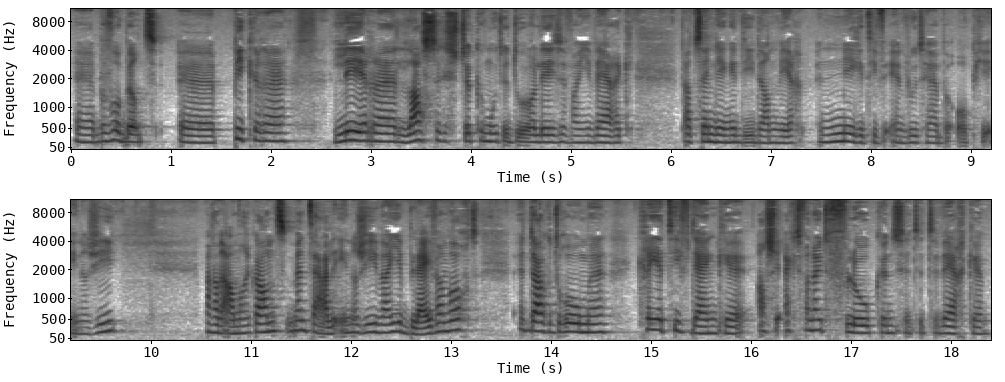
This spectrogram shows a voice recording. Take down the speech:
uh, bijvoorbeeld uh, piekeren, leren, lastige stukken moeten doorlezen van je werk. Dat zijn dingen die dan weer een negatieve invloed hebben op je energie. Maar aan de andere kant, mentale energie waar je blij van wordt. Dagdromen, creatief denken. Als je echt vanuit flow kunt zitten te werken.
